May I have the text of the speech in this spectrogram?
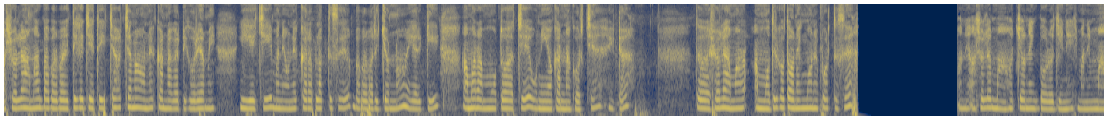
আসলে আমার বাবার বাড়ি থেকে যেতে ইচ্ছা হচ্ছে না। অনেক কান্নাকাটি করে আমি গিয়েছি। মানে অনেক খারাপ লাগতেছে বাবার বাড়ির জন্য এই আর কি। আমার আম্মু তো আছে, উনিও কান্না করছে এটা। তো আসলে আমার আম্মুদের কথা অনেক মনে পড়তেছে। মানে আসলে মা হচ্ছে অনেক বড় জিনিস। মানে মা,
